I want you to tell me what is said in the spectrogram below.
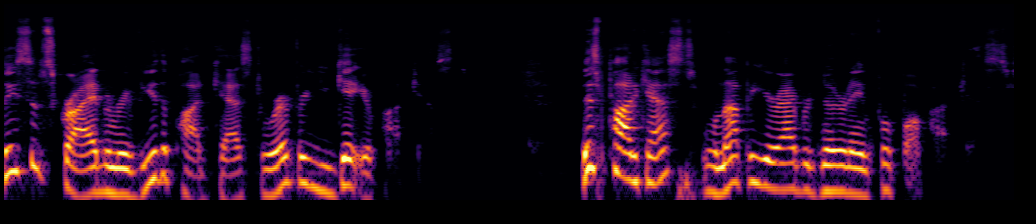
Please subscribe and review the podcast wherever you get your podcast. This podcast will not be your average Notre Dame football podcast.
